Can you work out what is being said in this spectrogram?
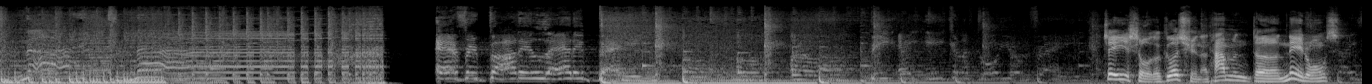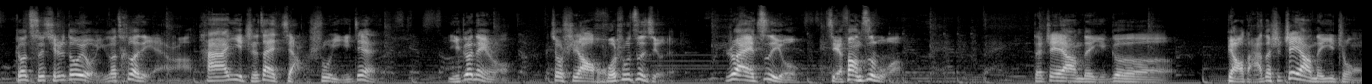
Tonight, tonight Everybody let it bang. BAE gonna blow your brain. 这一首的歌曲呢，他们的内容歌词其实都有一个特点啊，它一直在讲述一件一个内容，就是要活出自己，热爱自由，解放自我的这样的一个表达的是这样的一种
